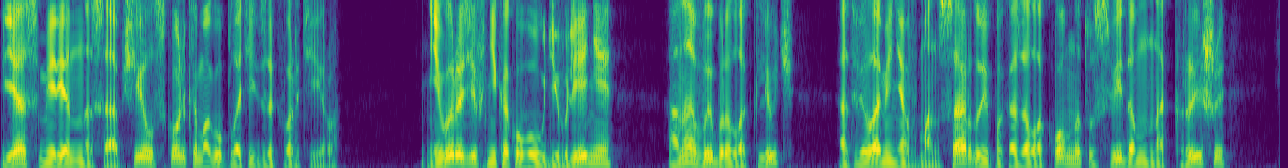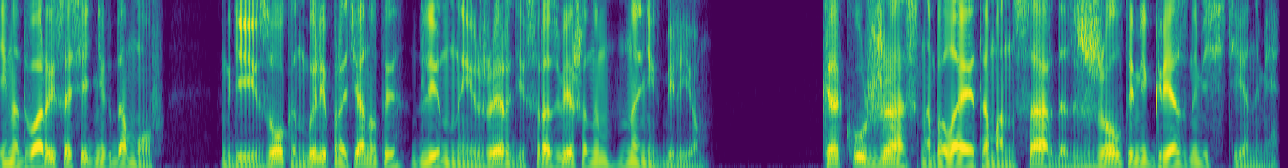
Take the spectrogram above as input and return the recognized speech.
Я смиренно сообщил, сколько могу платить за квартиру. Не выразив никакого удивления, она выбрала ключ, отвела меня в мансарду и показала комнату с видом на крыши и на дворы соседних домов, где из окон были протянуты длинные жерди с развешанным на них бельем. Как ужасно была эта мансарда с желтыми грязными стенами.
